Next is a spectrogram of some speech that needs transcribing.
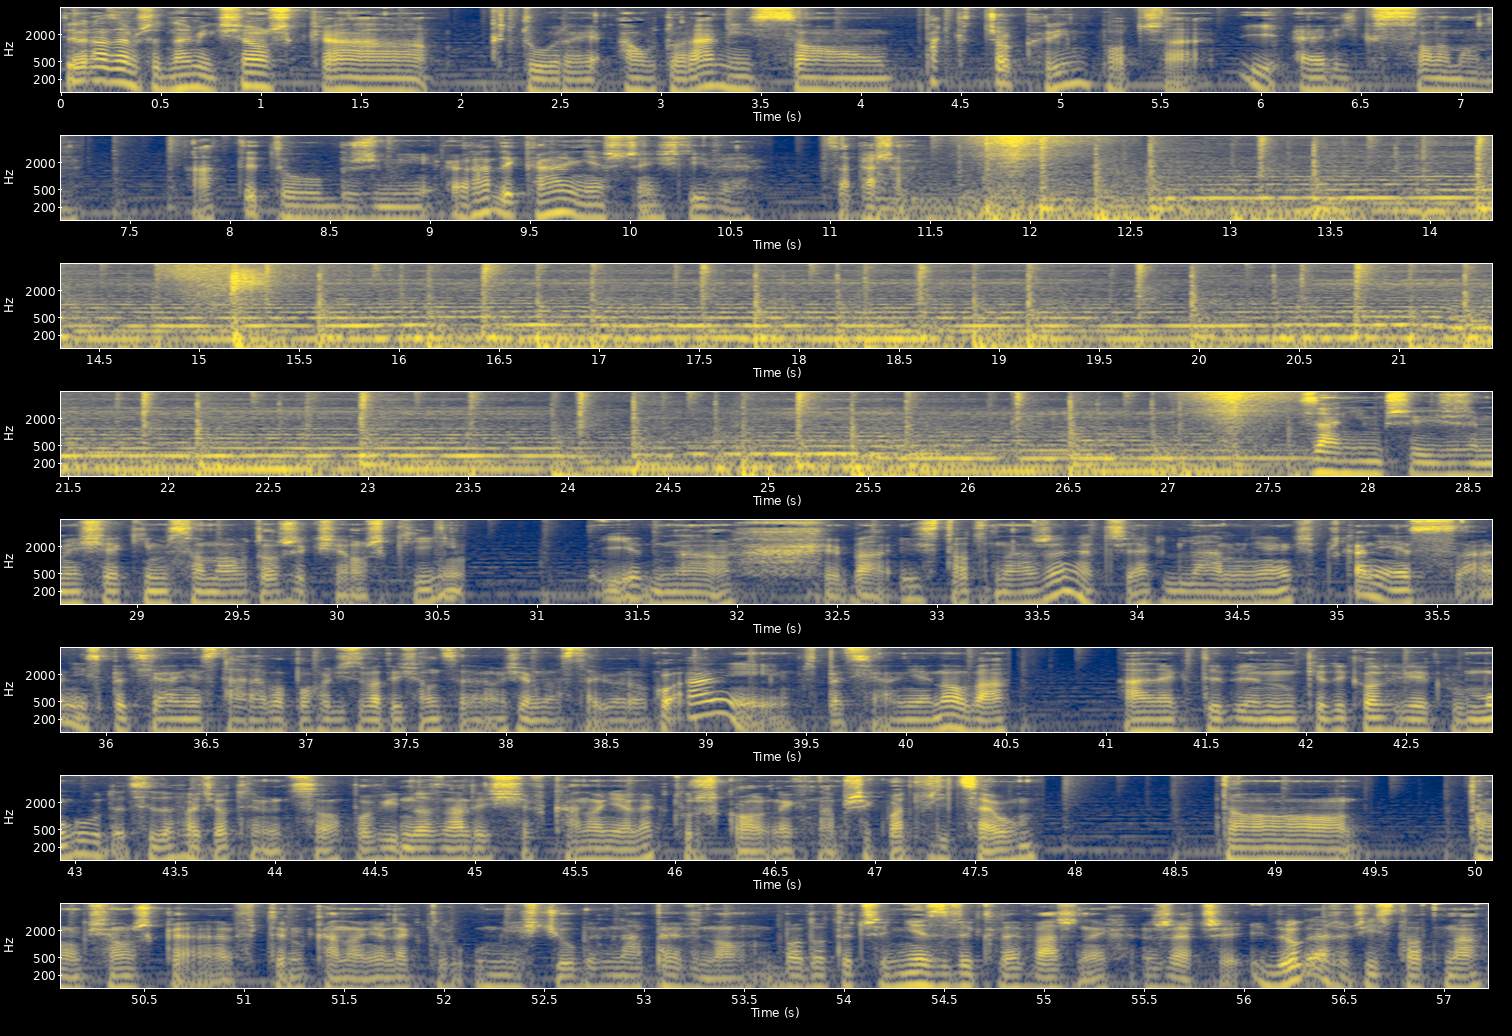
Tym razem przed nami książka, której autorami są Pakchok Rinpoche i Eric Solomon, a tytuł brzmi Radykalnie Szczęśliwy. Zapraszam. Zanim przyjrzymy się, kim są autorzy książki, jedna chyba istotna rzecz, jak dla mnie. Książka nie jest ani specjalnie stara, bo pochodzi z 2018 roku, ani specjalnie nowa, ale gdybym kiedykolwiek mógł decydować o tym, co powinno znaleźć się w kanonie lektur szkolnych, na przykład w liceum, to tą książkę w tym kanonie lektur umieściłbym na pewno, bo dotyczy niezwykle ważnych rzeczy. I druga rzecz istotna,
